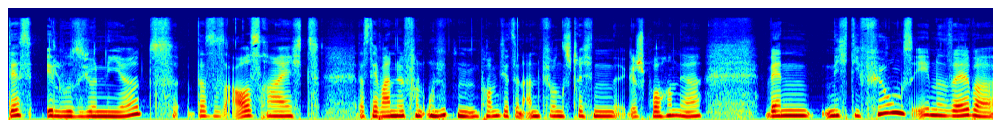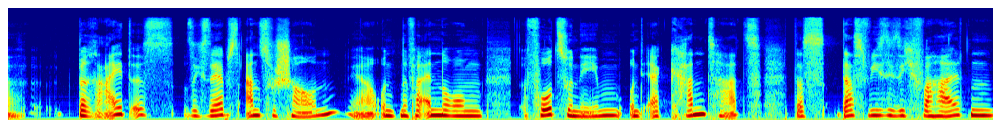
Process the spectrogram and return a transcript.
desillusioniert, dass es ausreicht, dass der Wandel von unten kommt, jetzt in Anführungsstrichen gesprochen, ja, wenn nicht die Führungsebene selber bereit ist, sich selbst anzuschauen, ja, und eine Veränderung vorzunehmen. Und erkannt hat, dass das, wie sie sich verhalten,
